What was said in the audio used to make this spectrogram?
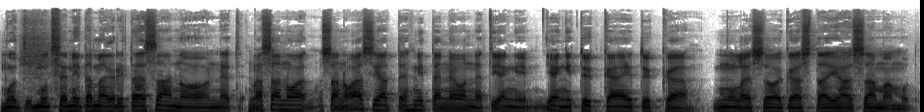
mutta mut se, mitä mä yritän sanoa, on, että mä sanon, sanon asiat, että miten ne on, että jengi, jengi tykkää, ei tykkää. Mulle se on oikeastaan ihan sama, mutta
